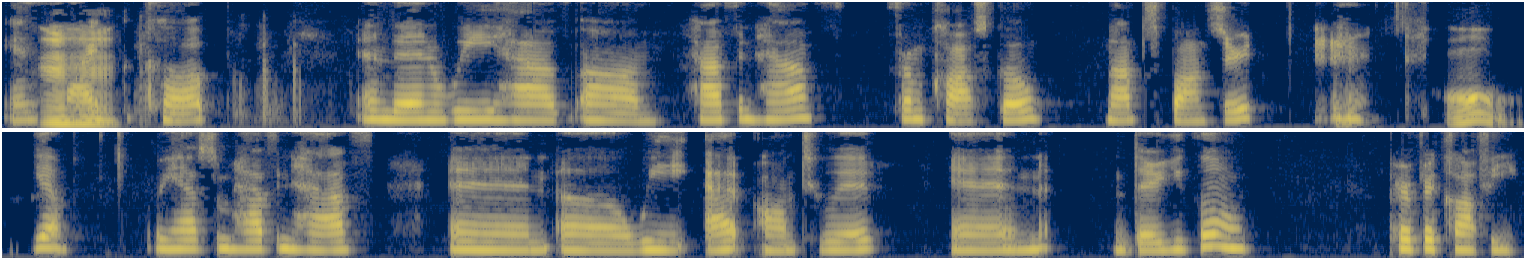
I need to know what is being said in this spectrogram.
inside the cup, and then we have um half and half from Costco, not sponsored. oh. Yeah. we have some half and half and uh we add onto it and there you go perfect coffee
